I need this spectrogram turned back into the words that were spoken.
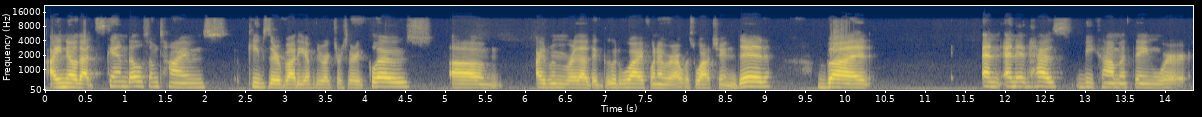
I know that Scandal sometimes keeps their body of directors very close. Um, I remember that The Good Wife, whenever I was watching, did, but and and it has become a thing where,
